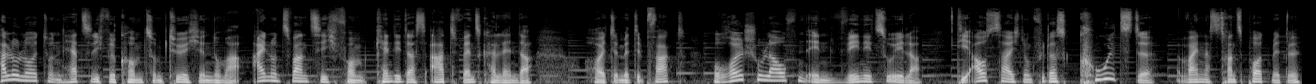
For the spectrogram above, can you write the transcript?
Hallo Leute und herzlich willkommen zum Türchen Nummer 21 vom Candidas Adventskalender. Heute mit dem Fakt Rollschuhlaufen in Venezuela. Die Auszeichnung für das coolste Weihnachtstransportmittel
